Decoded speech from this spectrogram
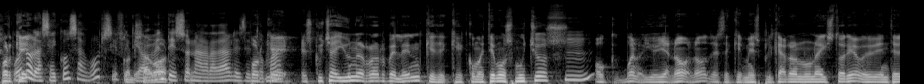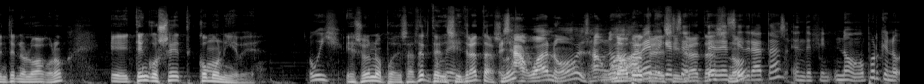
Porque- bueno, las hay con sabor, sí, efectivamente, y sabor. son agradables de Porque, tomar. escucha, hay un error, Belén, que, que cometemos muchos, Mm. o que- bueno, yo ya no, ¿no? Desde que me explicaron una historia, evidentemente no lo hago, ¿no? Eh, tengo sed como nieve. Uy. Eso no puedes hacer, te deshidratas, ¿no? Es agua, ¿no? Es agua. No, No, a pero ver, te de que se- deshidratas, ¿no? deshidratas, en defin- no, porque no,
